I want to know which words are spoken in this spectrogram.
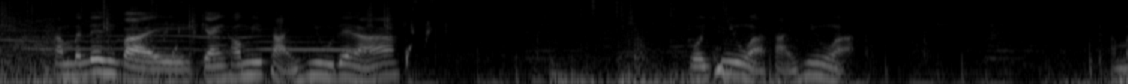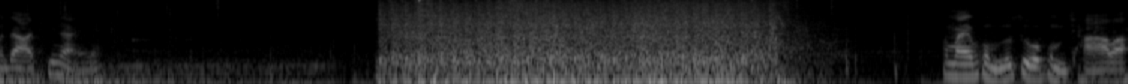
ๆทำไปเล่นไป แกงเขามีสายฮิวด้วยนะตัวฮิวอะสายฮิวอะธรรมดาที่ไหน ทำไมผมรู้สึกว่าผมช้าวะ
